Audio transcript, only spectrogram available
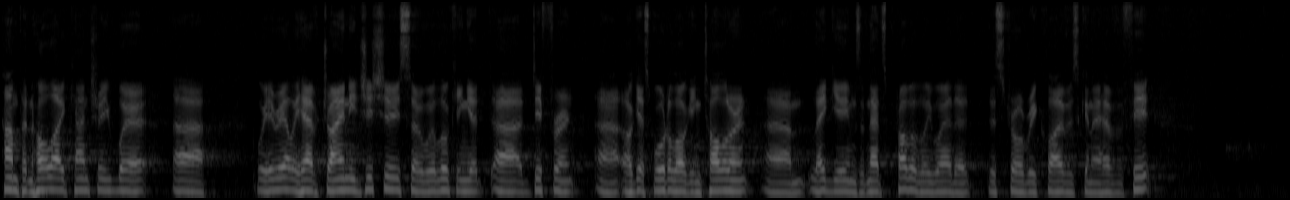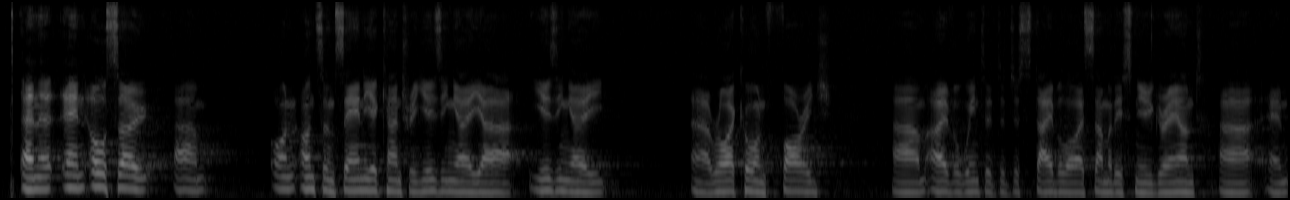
hump and hollow country where uh, we really have drainage issues, so we're looking at uh, different, uh, I guess, waterlogging tolerant um, legumes, and that's probably where the, the strawberry clover is going to have a fit. And, uh, and also um, on, on some sandier country, using a, uh, using a uh, rye corn forage um, over winter to just stabilise some of this new ground uh, and,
